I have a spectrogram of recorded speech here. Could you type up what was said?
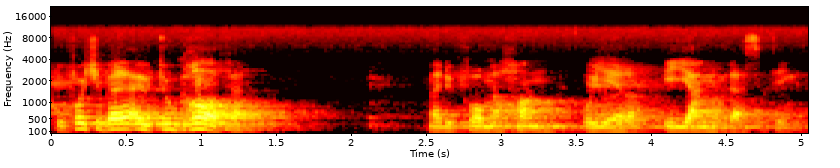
Du får ikke bare autografen, men du får med han å gjøre igjennom disse tingene.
